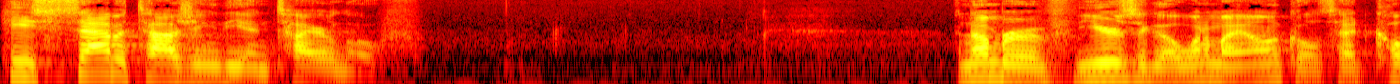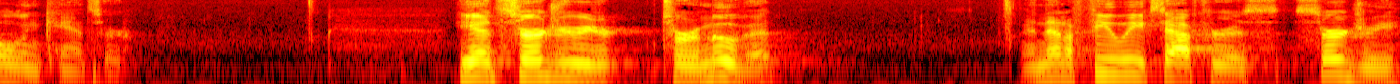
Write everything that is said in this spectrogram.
he's sabotaging the entire loaf. A number of years ago, one of my uncles had colon cancer. He had surgery to remove it, And then a few weeks after his surgery,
